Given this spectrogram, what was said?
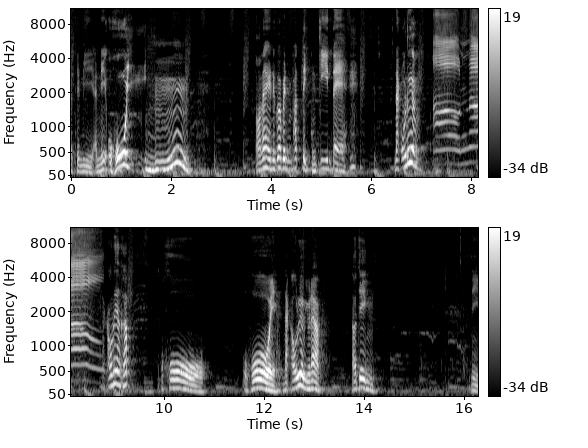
ก็จะมีอันนี้โอ้โหยอื้อหือตอนแรกนึกว่าเป็นพลาสติกของจีนแต่ หนักเอาเรื่อง Oh no! หนักเอาเรื่องครับ โอ้โห โอ้โหยหนักเอาเรื่องอยู่นะเอาจริง นี่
